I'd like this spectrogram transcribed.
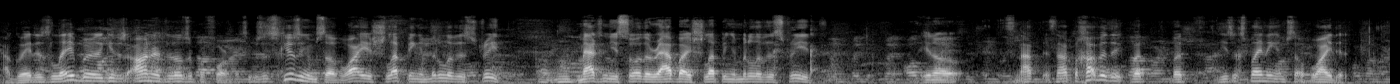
how great is labor? It gives honor to those who perform it. He was excusing himself. Why are you schlepping in the middle of the street? Imagine you saw the rabbi schlepping in the middle of the street. You know, it's not it's not but but he's explaining himself why he did it.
